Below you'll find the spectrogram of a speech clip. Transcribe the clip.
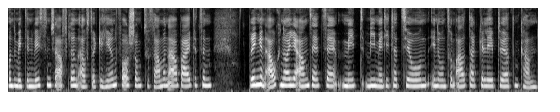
und mit den Wissenschaftlern aus der Gehirnforschung zusammenarbeiteten, bringen auch neue Ansätze mit, wie Meditation in unserem Alltag gelebt werden kann.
